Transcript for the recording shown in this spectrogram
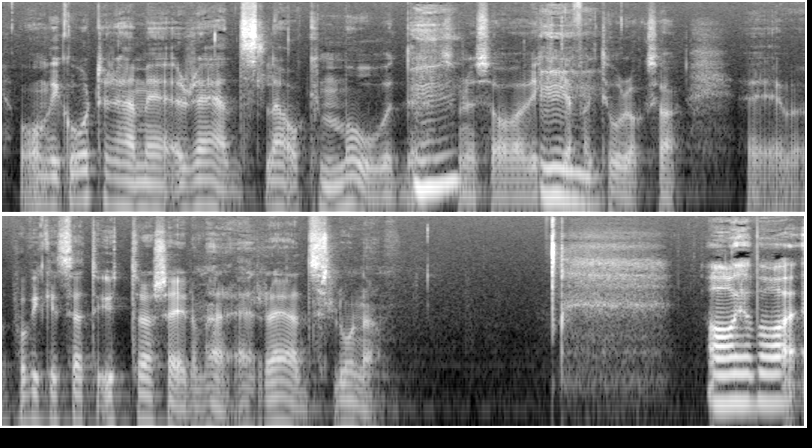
Och om vi går till det här med rädsla och mod. Mm. Som du sa var viktiga Mm. faktorer också. Eh, På vilket sätt yttrar sig de här rädslorna? Ja, jag var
